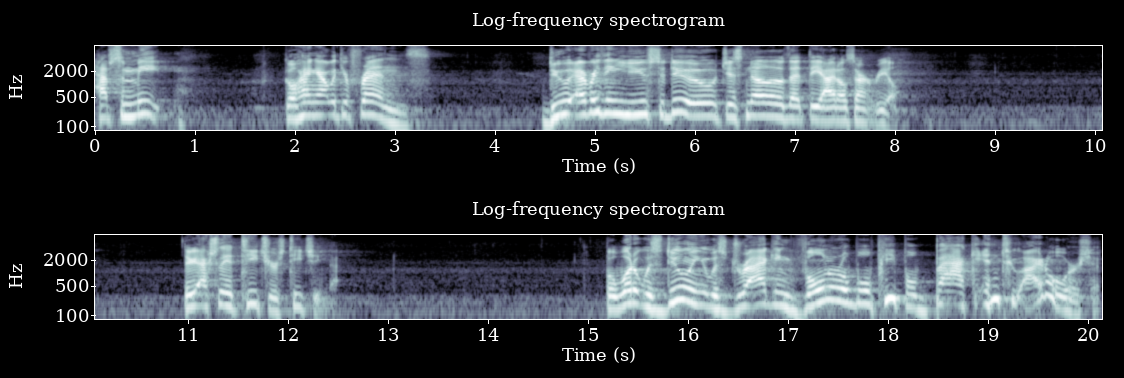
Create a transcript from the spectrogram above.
Have some meat. Go hang out with your friends. Do everything you used to do, just know that the idols aren't real. They actually had teachers teaching that. But what it was doing, it was dragging vulnerable people back into idol worship.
